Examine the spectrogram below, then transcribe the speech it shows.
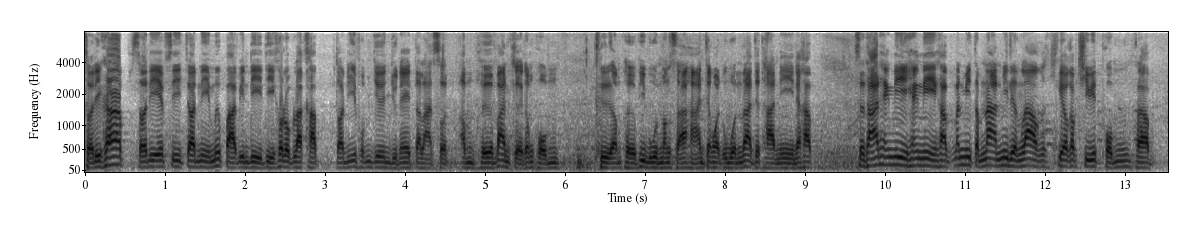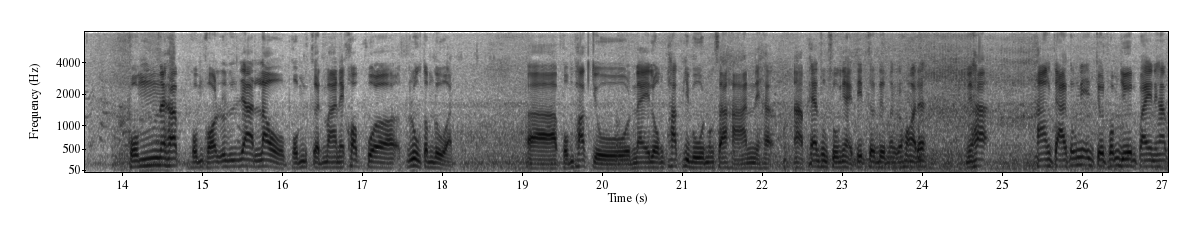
สวัสดีครับ สวัสดี FC จอห์นนี่มือปราบอินดีที่เคารพรักครับ ตอนนี้ผมยืนอยู่ในตลาดสดอำเภอบ้านเกิดของผม คืออำเภอพิบูลมังสาหารจังหวัดอุบลราชธานีนะครับ สถานแห่งนี้แห่งนี้ครับมันมีตำนานมีเรื่องเล่าเกี่ยวกับชีวิตผมครับ ผมนะครับผมขออนุญาตเล่า ผมเกิดมาในครอบครัวลูกตำรวจอ่าผมพักอยู่ในโรงพักพิบูลมังสาหารเนี่ยครับอ่าแผ่นสูงๆใหญ่ติดเครื่องดื่มแอลกอฮอล์เด้อนี่ยฮะห่างจากตรงนี้จุดผมยืนไปนะครับ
